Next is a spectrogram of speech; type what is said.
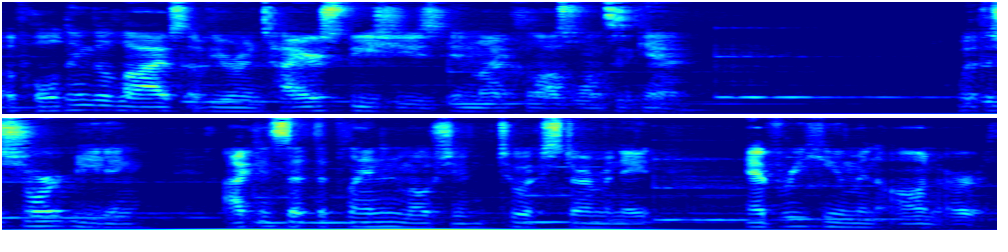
of holding the lives of your entire species in my claws once again. With a short meeting, I can set the plan in motion to exterminate every human on Earth.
